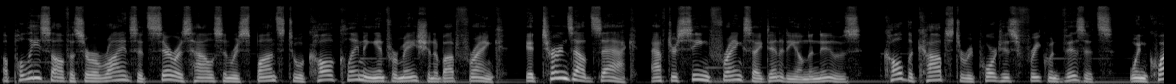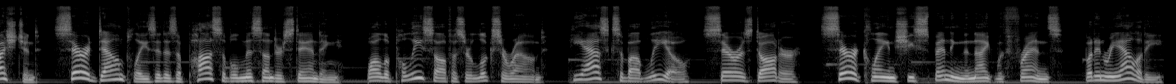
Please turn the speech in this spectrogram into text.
a police officer arrives at Sarah's house in response to a call claiming information about Frank. It turns out Zach, after seeing Frank's identity on the news, called the cops to report his frequent visits. When questioned, Sarah downplays it as a possible misunderstanding. While the police officer looks around, he asks about Leo, Sarah's daughter. Sarah claims she's spending the night with friends, but in reality,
